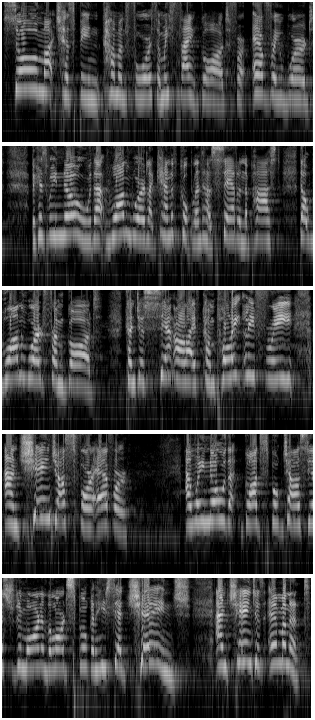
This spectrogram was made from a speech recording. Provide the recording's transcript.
So much has been coming forth, and we thank God for every word because we know that one word, like Kenneth Copeland has said in the past, that one word from God can just set our life completely free and change us forever. And we know that God spoke to us yesterday morning, the Lord spoke, and He said, Change. And change is imminent.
